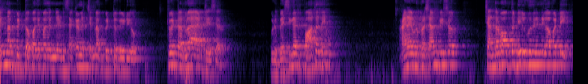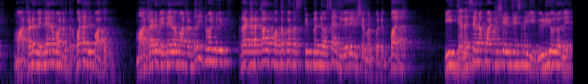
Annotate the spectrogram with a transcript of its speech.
చిన్న బిట్ పది పన్నెండు సెకండ్ల చిన్న బిట్ వీడియో ట్విట్టర్లో యాడ్ చేశారు. ఇప్పుడు బేసిక్గా అది పాతది. ఆయన ఇప్పుడు ప్రశాంత్ కిషోర్ చంద్రబాబుతో డీల్ కుదిరింది కాబట్టి మాట్లాడడం ఎన్నైనా మాట్లాడతారు. బట్ అది పాతది. మాట్లాడడం ఎన్నైనా మాట్లాడతారు. ఇటువంటివి రకరకాల కొత్త కొత్త స్క్రిప్ట్లన్నీ వస్తాయి. అది వేరే విషయం అనుకోండి. బట్ ఈ జనసేన పార్టీ షేర్ చేసిన ఈ వీడియోలోనే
